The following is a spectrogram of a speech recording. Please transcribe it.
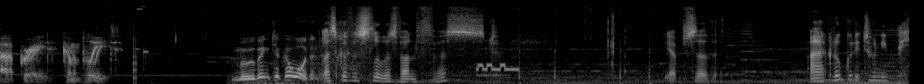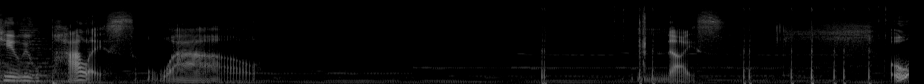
Upgrade complete. Moving to coordinates. Let's go for Sluis Van first. Yep, so that. And I can upgrade it to an Imperial Palace. Wow. Nice. Ooh.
